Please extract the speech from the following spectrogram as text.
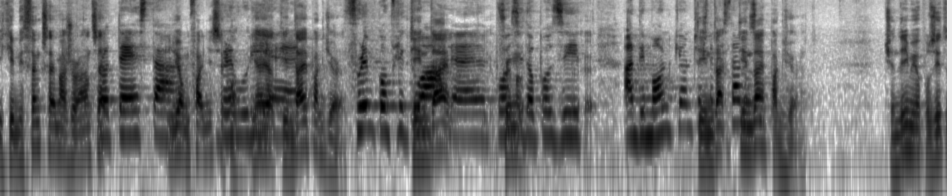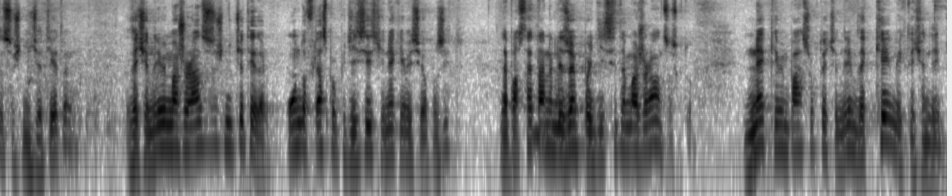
I kemi thënë kësaj mazhorance... Protesta, brevurie, frymë konfliktuale, pozitë, opozitë, a ndihmon kjo në çështjen e kësë T'i ndajmë pak gjërat. Qëndrimi i opozitës është një gjë tjetër, dhe qëndrimi i mazhorancës është një gjë tjetër. Unë do flas për përgjegjësitë që ne kemi si opozitë, dhe pastaj të analizojmë përgjegjësitë e mazhorancës këtu. Ne kemi pasur këtë qëndrim dhe kemi këtë qëndrim.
